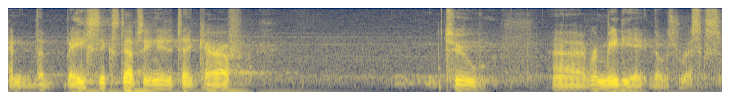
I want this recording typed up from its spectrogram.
and the basic steps that you need to take care of to uh, remediate those risks.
